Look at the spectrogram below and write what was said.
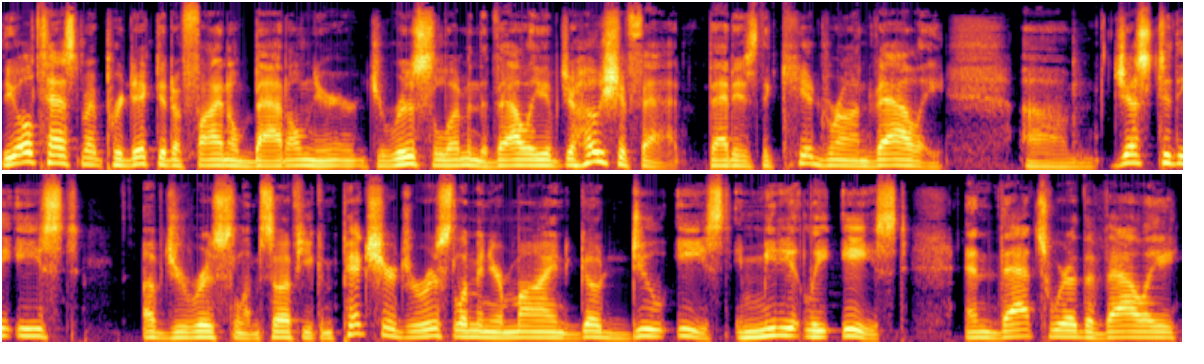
The Old Testament predicted a final battle near Jerusalem in the valley of Jehoshaphat, that is the Kidron Valley, um, just to the east of Jerusalem. So if you can picture Jerusalem in your mind, go due east, immediately east. And that's where the valley,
